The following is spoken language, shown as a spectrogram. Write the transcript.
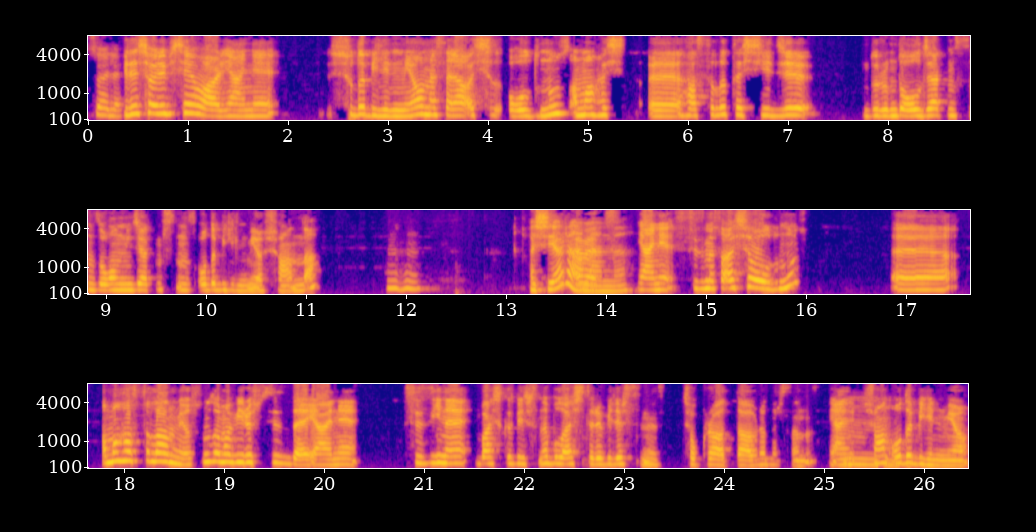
söyle. Bir de şöyle bir şey var yani şu da bilinmiyor. Mesela aşı oldunuz ama haş, e, hastalığı taşıyıcı durumda olacak mısınız, olmayacak mısınız o da bilinmiyor şu anda. Hı hı. Aşıya rağmen evet. mi? Yani siz mesela aşı oldunuz e, ama hastalanmıyorsunuz ama virüs sizde yani siz yine başka birisine bulaştırabilirsiniz çok rahat davranırsanız. Yani hmm. şu an o da bilinmiyor.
